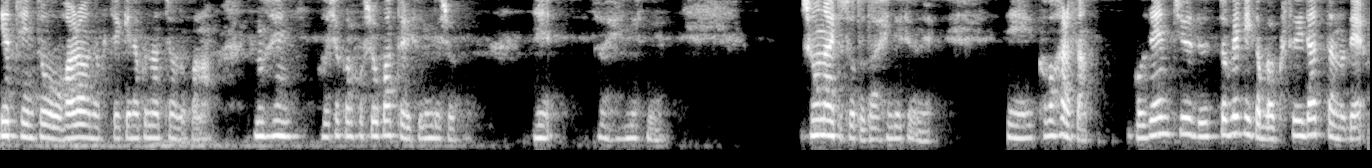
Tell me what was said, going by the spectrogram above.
家賃等を払わなくちゃいけなくなっちゃうのかな。その辺、会社から保証があったりするんでしょうか。ね。大変ですね。しょうないとちょっと大変ですよね。えー、川原さん。午前中ずっとベビーが爆睡だったので、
